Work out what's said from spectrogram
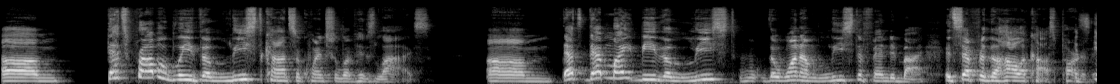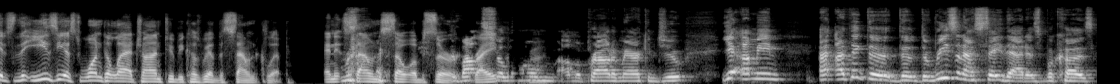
um, that's probably the least consequential of his lies. Um, that's that might be the least the one I'm least offended by, except for the Holocaust part It's, of it. it's the easiest one to latch onto because we have the sound clip and it Right. sounds so absurd, about right? shalom. I'm a proud American Jew. Yeah, I mean, I, I think the, the the reason I say that is because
